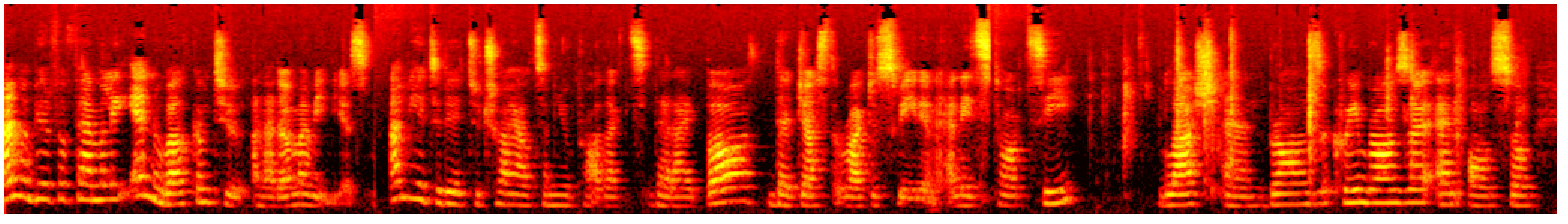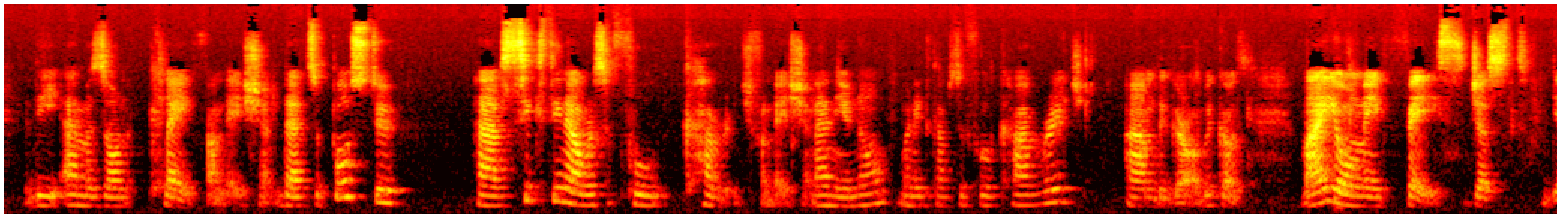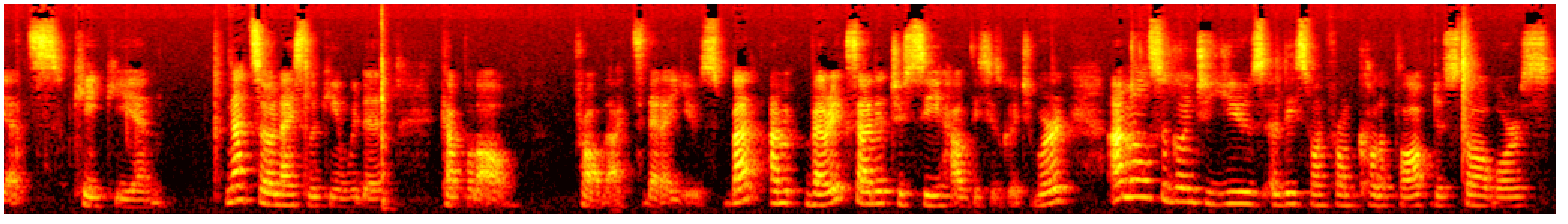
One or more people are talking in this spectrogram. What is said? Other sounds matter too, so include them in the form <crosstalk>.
I'm a beautiful family and welcome to another of my videos. I'm here today to try out some new products that I bought that just arrived to Sweden and it's Tarte C blush and bronzer, cream bronzer and also the Amazon Clay foundation that's supposed to have 16 hours of full coverage foundation and you know when it comes to full coverage I'm the girl because my only face just gets cakey and not so nice looking with a couple of products that I use. But I'm very excited to see how this is going to work. I'm also going to use this one from Colourpop, the Star Wars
